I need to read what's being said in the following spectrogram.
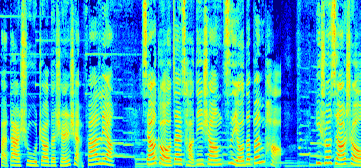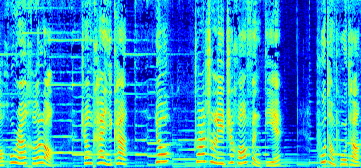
把大树照得闪闪发亮。小狗在草地上自由地奔跑，一双小手忽然合拢，张开一看，哟，抓住了一只黄粉蝶，扑腾扑腾，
